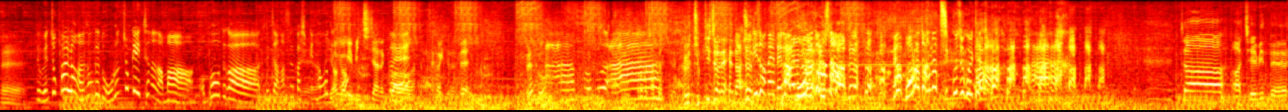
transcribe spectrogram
네. 근데 왼쪽 파일럿 완성돼도 오른쪽 게이트는 아마 어파워드가 되지 않았을까 싶긴 네, 하거든요. 영역에 미치지 않을 네. 같은 생각이 드는데 그래도 아 프로브 아 잡혔습니다. 그리고 죽기 전에 나는 죽기 전에 내가 뭐라도 하나. 내가 뭐라도 하나 짚고 죽을 테다. 아, 자, 아 재밌네.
